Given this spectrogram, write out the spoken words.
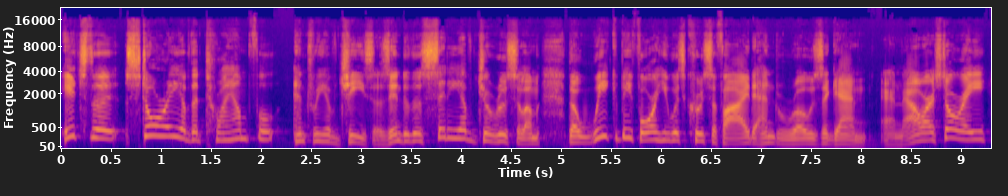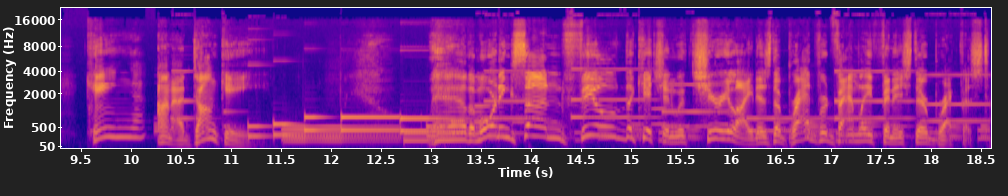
It's the story of the triumphal entry of Jesus into the city of Jerusalem the week before he was crucified and rose again. And now our story King on a Donkey. Well, the morning sun filled the kitchen with cheery light as the Bradford family finished their breakfast.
